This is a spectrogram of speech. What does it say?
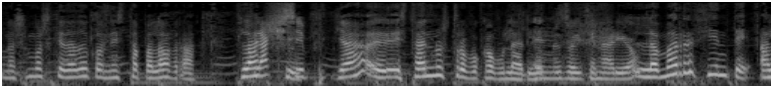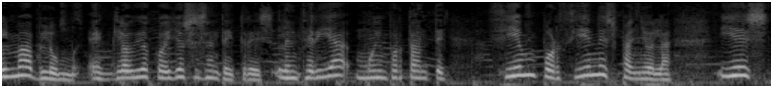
Nos hemos quedado con esta palabra. Flagship. Ya eh, está en nuestro vocabulario. En nuestro diccionario. La más reciente, Alma Bloom, en Claudio Coello 63. Lencería muy importante, 100% española. Y es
